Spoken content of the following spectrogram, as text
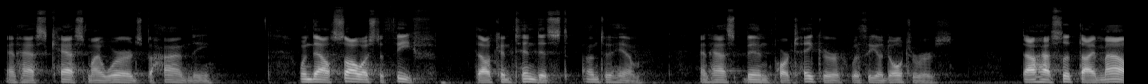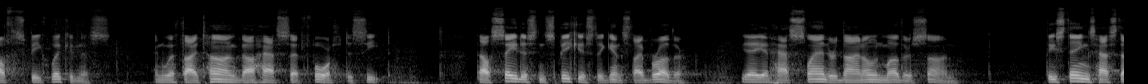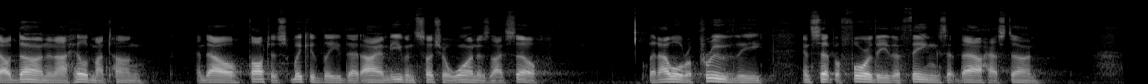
and hast cast my words behind thee. When thou sawest a thief, thou contendest unto him, and hast been partaker with the adulterers. Thou hast let thy mouth speak wickedness, and with thy tongue thou hast set forth deceit. Thou saidest and speakest against thy brother, yea, and hast slandered thine own mother's son. These things hast thou done, and I held my tongue and thou thoughtest wickedly that I am even such a one as thyself. But I will reprove thee and set before thee the things that thou hast done.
